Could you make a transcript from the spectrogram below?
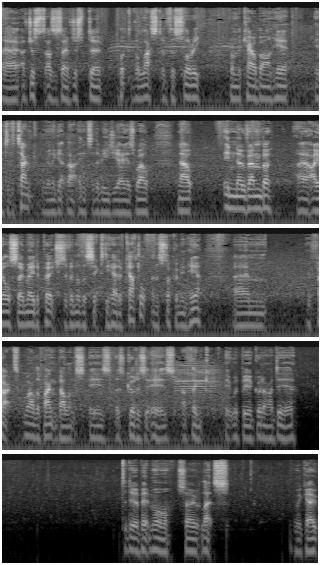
uh, I've just, as I say, I've just uh, put the last of the slurry from the cow barn here into the tank. We're going to get that into the BGA as well. Now, in November, uh, I also made a purchase of another 60 head of cattle and stuck them in here. Um, in fact, while the bank balance is as good as it is, I think it would be a good idea to do a bit more. So let's, here we go.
